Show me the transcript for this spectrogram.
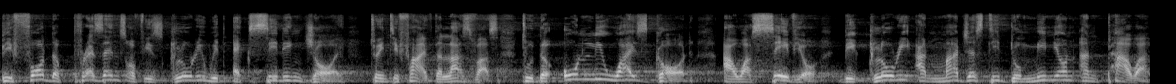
before the presence of his glory with exceeding joy. 25 the last verse. To the only wise god our savior be glory and majesty dominion and power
